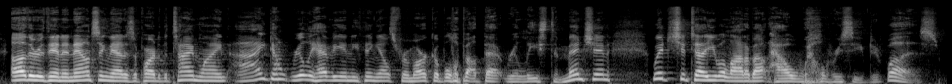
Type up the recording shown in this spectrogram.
Other than announcing that as a part of the timeline, I don't really have anything else remarkable about that release to mention, which should tell you a lot about how well received it was.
